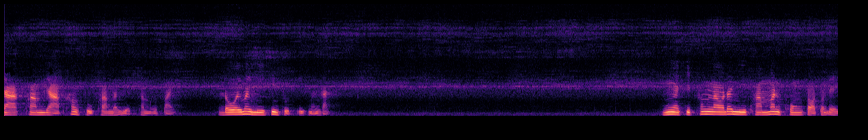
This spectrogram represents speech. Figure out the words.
จากความหยาบเข้าสู่ความละเอียดเสมอไป โดยไม่มีสิ้นสุดอีกเหมือนกัน เมื่อจิตของเราได้มีความมั่นคงต่อตอนเอง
